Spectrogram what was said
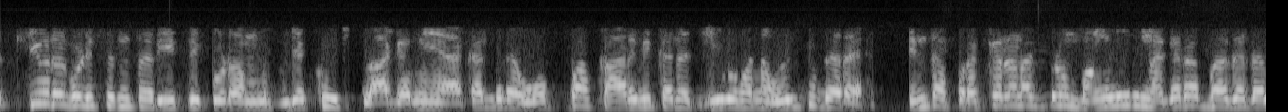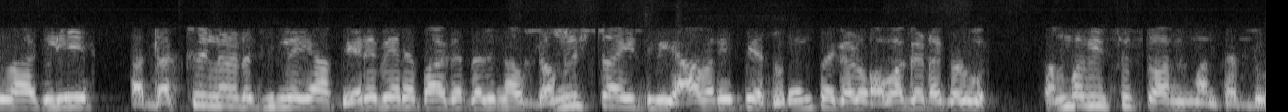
ತೀವ್ರಗೊಳಿಸಂತ ರೀತಿ ಕೂಡ ಮುಖ್ಯಕ್ಕೂ ಶ್ಲಾಘನೀಯ. ಯಾಕಂದ್ರೆ, ಒಬ್ಬ ಕಾರ್ಮಿಕನ ಜೀವವನ್ನ ಉಳಿಸಿದ್ದಾರೆ. ಇಂಥ ಪ್ರಕರಣಗಳು ಮಂಗಳೂರು ನಗರ ಭಾಗದಲ್ಲಾಗ್ಲಿ ದಕ್ಷಿಣ ಕನ್ನಡ ಜಿಲ್ಲೆಯ ಬೇರೆ ಬೇರೆ ಭಾಗದಲ್ಲಿ ನಾವು ಗಮನಿಸ್ತಾ ಇದ್ವಿ. ಯಾವ ರೀತಿಯ ದುರಂತಗಳು, ಅವಘಡಗಳು ಸಂಭವಿಸುತ್ತು ಅನ್ನುವಂಥದ್ದು.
